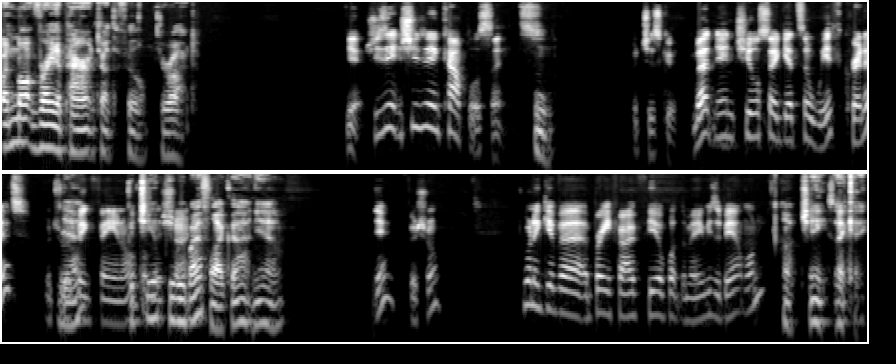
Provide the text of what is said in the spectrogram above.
but not very apparent throughout the film. You're right. Yeah, she's in she's in a couple of scenes. Hmm. Which is good. But then she also gets a with credit, which we're Yeah, a big fan of. But we both like that, yeah. Yeah, for sure. Do you want to give a, a brief overview of what the movie's about, Lonnie? Oh, jeez. Okay.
